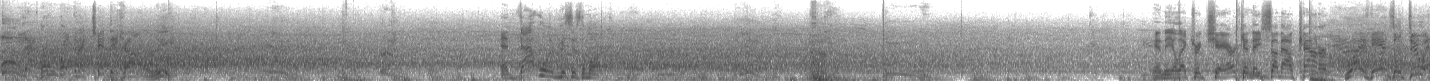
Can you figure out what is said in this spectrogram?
Ooh, that hurt right to the kidney. Golly. And that one misses the mark. In the electric chair, can they somehow counter? Right hands will do it.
